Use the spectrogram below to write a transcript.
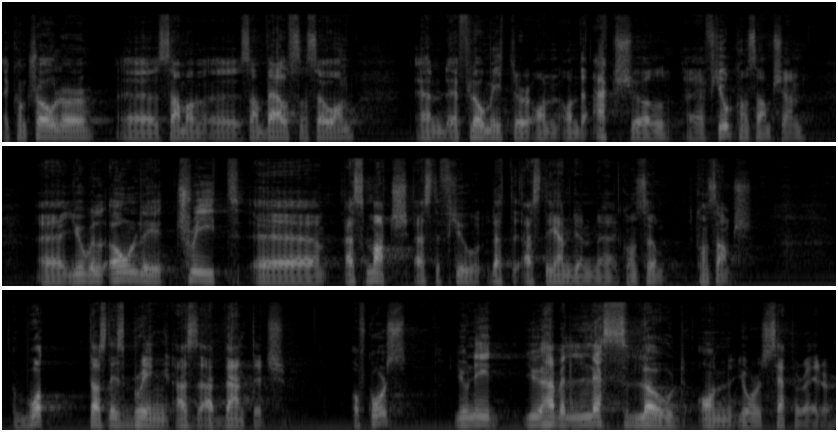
a controller, uh, some, of, uh, some valves and so on, and a flow meter on, on the actual uh, fuel consumption, uh, you will only treat uh, as much as the fuel that as the engine consum consumes. What does this bring as advantage? Of course, you need you have a less load on your separator,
